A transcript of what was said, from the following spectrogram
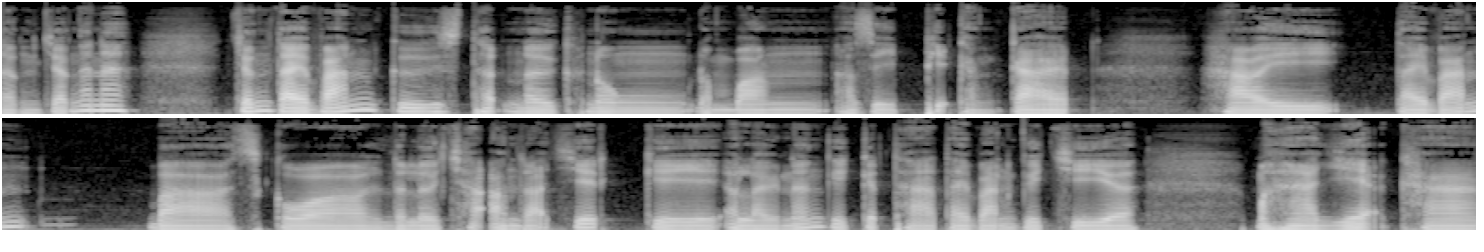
ដឹងអញ្ចឹងណាអញ្ចឹងតៃវ៉ាន់គឺស្ថិតនៅក្នុងតំបន់អាស៊ីភាគខាងកើតហើយតៃវ៉ាន់បើស្គាល់នៅលើឆាកអន្តរជាតិគេឥឡូវហ្នឹងគេគិតថាតៃវ៉ាន់គឺជាមហាយៈខាង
